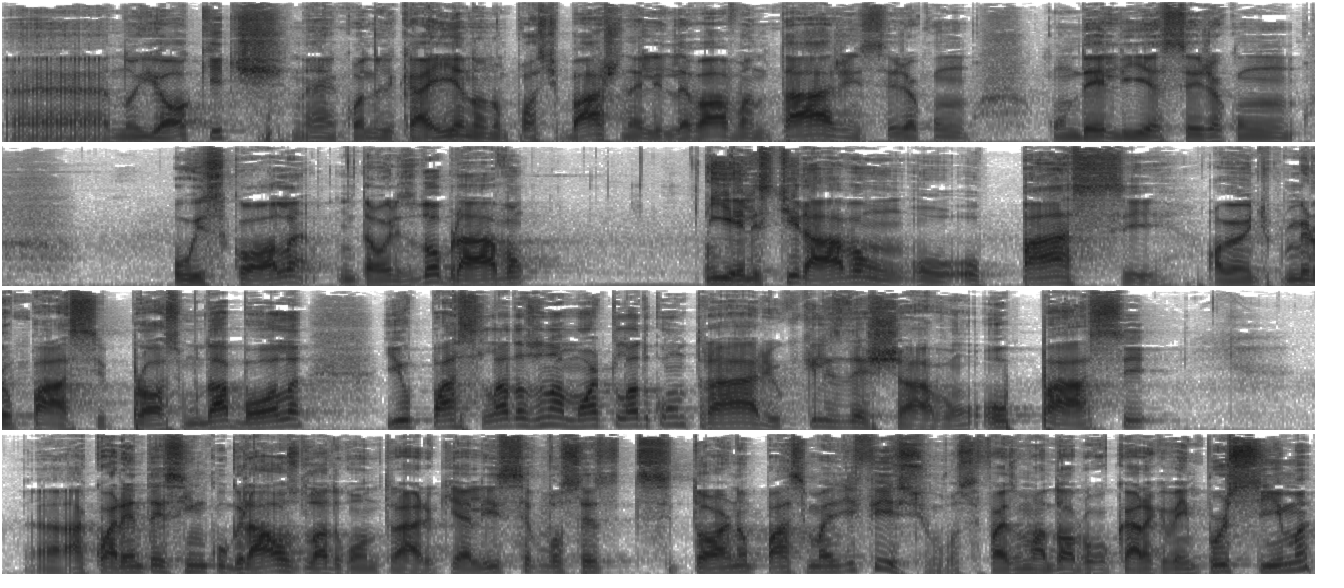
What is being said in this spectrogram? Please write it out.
é, no Jokic, né, quando ele caía no, no poste baixo, né, ele levava vantagem, seja com, com Delia, seja com o Escola, então eles dobravam e eles tiravam o, o, passe, obviamente o primeiro passe próximo da bola e o passe lá da zona morta do lado contrário. O que, que eles deixavam? O passe ah, a 45 graus do lado contrário, que ali você se torna o passe mais difícil. Você faz uma dobra com o cara que vem por cima,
